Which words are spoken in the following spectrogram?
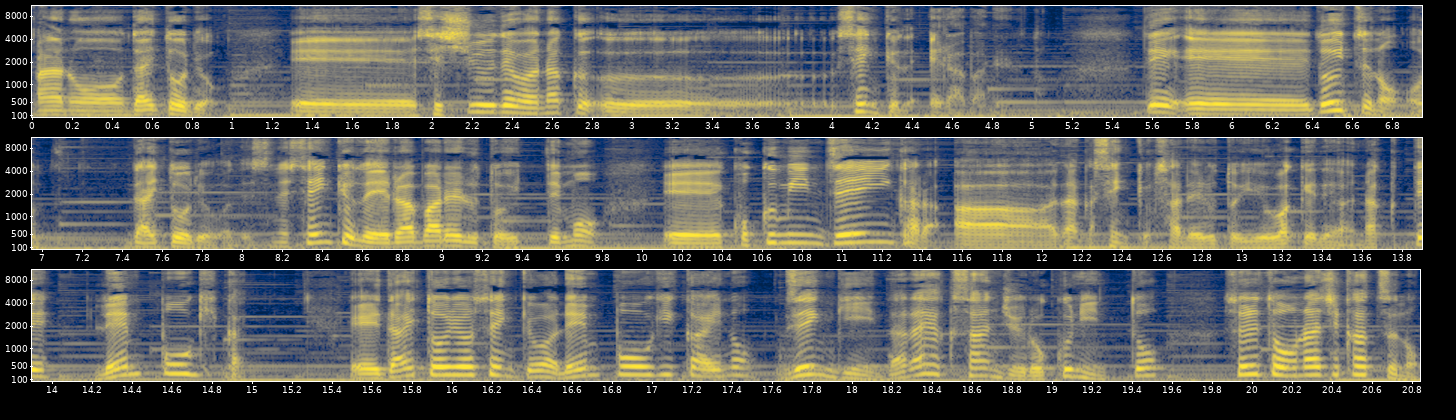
あの大統領、えー、世襲ではなく、選挙で選ばれると。で、えー、ドイツの大統領はですね、選挙で選ばれると言っても、えー、国民全員からあなんか選挙されるというわけではなくて、連邦議会、えー、大統領選挙は連邦議会の全議員736人と、それと同じ数の、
